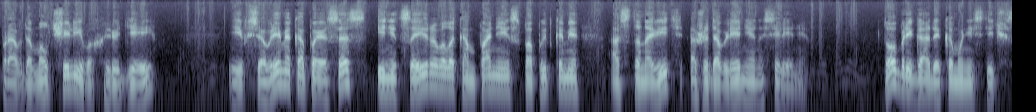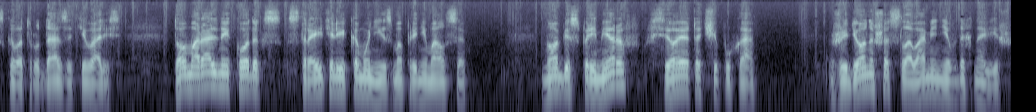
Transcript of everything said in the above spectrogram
правда, молчаливых людей, и все время КПСС инициировала кампании с попытками остановить ожидавление населения. То бригады коммунистического труда затевались, то моральный кодекс строителей коммунизма принимался. Но без примеров все это чепуха. Жиденыша словами не вдохновишь,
